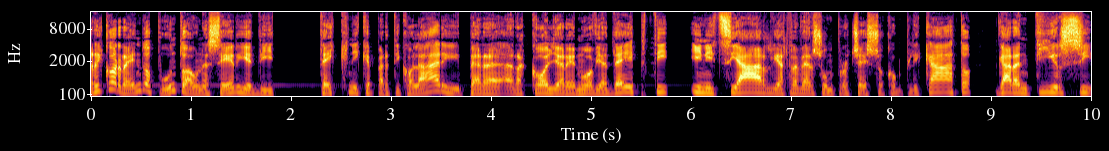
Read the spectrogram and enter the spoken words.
ricorrendo appunto a una serie di tecniche particolari per raccogliere nuovi adepti, iniziarli attraverso un processo complicato, garantirsi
